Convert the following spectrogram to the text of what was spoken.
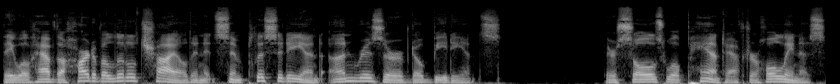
They will have the heart of a little child in its simplicity and unreserved obedience. Their souls will pant after holiness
